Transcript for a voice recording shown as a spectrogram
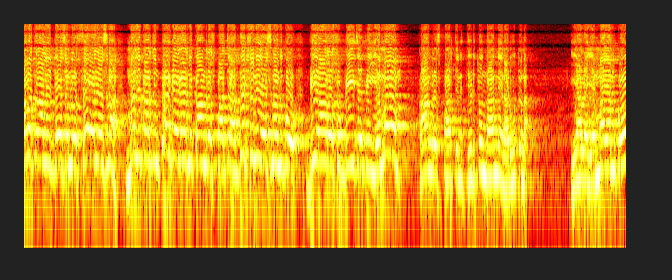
సంవత్సరాలు ఈ దేశంలో సేవ చేసిన మల్లికార్జున్ ఖర్గే గారిని కాంగ్రెస్ పార్టీ అధ్యక్షుని చేసినందుకు బీఆర్ఎస్ బీజేపీ ఎంఐఎం కాంగ్రెస్ పార్టీని తిడుతుందా అని నేను అడుగుతున్నా. ఇవాళ ఎంఐఎంకో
